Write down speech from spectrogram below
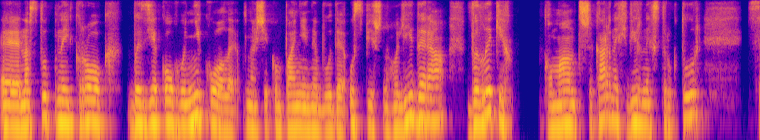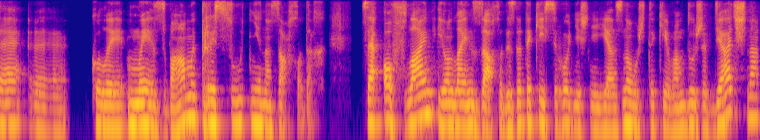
Е, наступний крок, без якого ніколи в нашій компанії не буде успішного лідера, великих команд, шикарних вірних структур, це е, коли ми з вами присутні на заходах. Це офлайн і онлайн заходи. За такий сьогоднішній я знову ж таки вам дуже вдячна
